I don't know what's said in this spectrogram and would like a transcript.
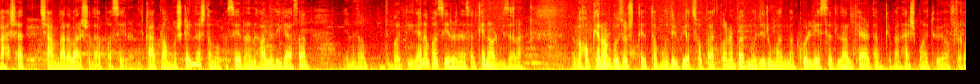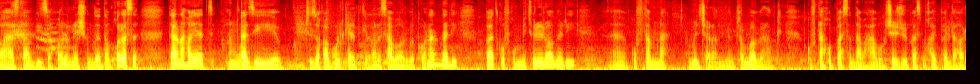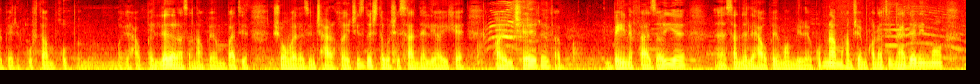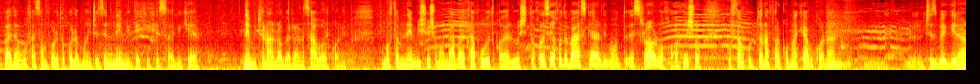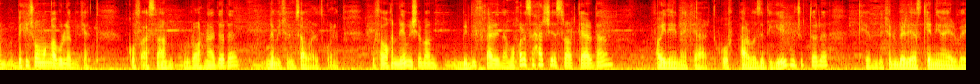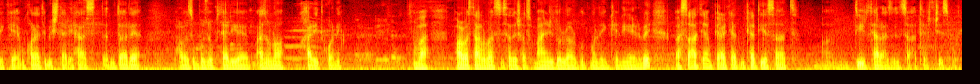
وحشت چند برابر شده پاس ایرانی. قبلا مشکل داشتم با پاس ایرانی حالا دیگه اصلا یعنی با دیدن پاس ایرانی اصلا کنار می‌ذارن و خب کنار گذاشت که تا مدیر بیاد صحبت کنه. بعد مدیر اومد من کلی استدلال کردم که من هشت ماه توی آفریقا هستم ویزاها رو نشون دادم. خلاصه در نهایت این قضیه چیزا قبول کرد که من سوار بکنن ولی بعد گفت خب می‌تونی راه بری؟ گفتم نه ویلچرم نمی‌تونم راه برم که. گفت نه خب بس اندم هوا چجوری پس می‌خوای پله ها رو بریم گفتم خب مگه هوا پله داره اصلا؟ هوا بعد شما باید از این چرخ چیز داشته باشی صندلی هایی که آیل چیره و بین فضای صندلی هواپیما میره. گفت نه ما همچه امکاناتی نداریم و بعدم گفت اصلا پروتکل ما اجازه نمیده که کسانی که نمی‌تونن را برن سوار کنیم. گفتم نمیشه شما نباید تفاوت قائل باشید. خلاص یه خود بحث کردیم و اصرار و خواهش و گفتم خب دو نفر کمکم کنن چیز بگیرن. به هیچ عنوان قبول نمی‌کرد. گفت اصلا راه نداره نمی‌تونیم سوارت کنیم. گفتم آخه نمیشه من بلیت خریدم. و خلاص هرچی اصرار کردم فایده ای نکرد. گفت پرواز دیگه وجود داره که می‌تونی بری از کنیا ایروی که امکانات بیشتری هست داره پرواز بزرگتری از اونا خرید کنی. و پرواز تقریبا 365 دلار بود مال این کنیا ایروی و ساعتی هم که حرکت می‌کرد یه ساعت دیرتر از این ساعت چیز بود.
